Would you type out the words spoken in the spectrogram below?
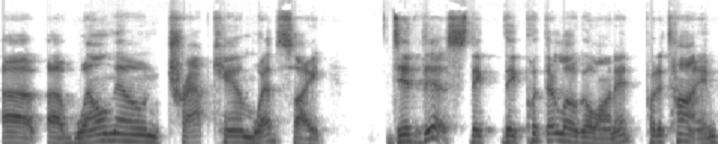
uh, a well-known trap cam website did this they they put their logo on it put a time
